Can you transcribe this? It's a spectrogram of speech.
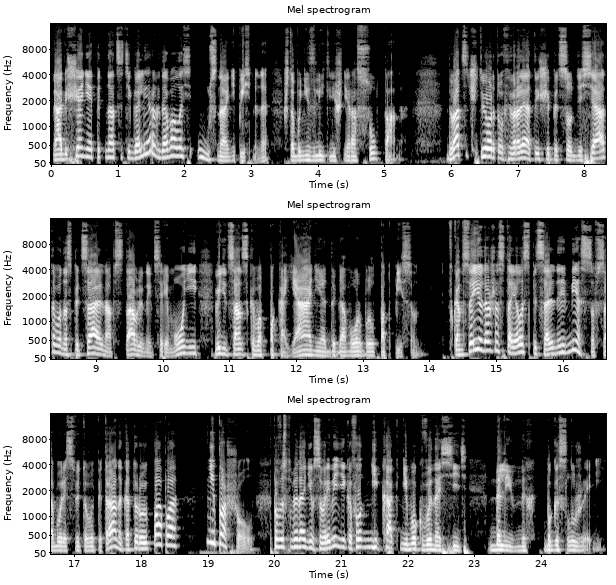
а обещание о 15 галерах давалось устно, а не письменно, чтобы не злить лишний раз султана. 24 февраля 1510 на специально обставленной церемонии венецианского покаяния договор был подписан. В конце ее даже стояло специальное место в соборе Святого Петра, на которую папа не пошел. По воспоминаниям современников, он никак не мог выносить длинных богослужений.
